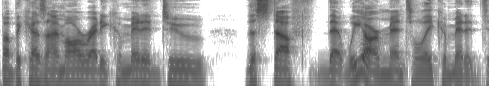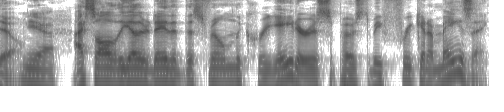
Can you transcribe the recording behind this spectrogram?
but because I'm already committed to the stuff that we are mentally committed to. Yeah. I saw the other day that this film, The Creator, is supposed to be freaking amazing.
